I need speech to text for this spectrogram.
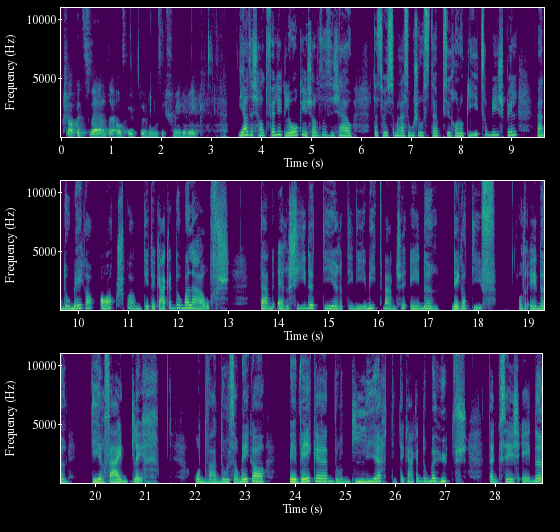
geschlagen zu werden, als jemand, der sich mehr bewegt. Ja, das ist halt völlig logisch. Also das ist auch, das wissen wir auch aus der Psychologie zum Beispiel, wenn du mega angespannt in der Gegend rumlaufst, dann erscheinen dir deine Mitmenschen eher negativ oder eher tierfeindlich. Und wenn du so mega bewegend und leicht in der Gegend rumhüpfst, dann siehst du eher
